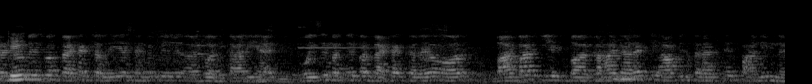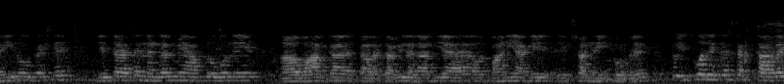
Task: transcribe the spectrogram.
सेंटर में इस वक्त बैठक चल रही है सेंटर के जो अधिकारी हैं वो इसी मसले पर बैठक कर रहे हैं और बार बार ये बा- कहा जा रहा है कि आप इस तरह से पानी नहीं रोक सकते जिस तरह से नंगल में आप लोगों ने आ, वहाँ का चाबी लगा दिया है और पानी आगे एक्स्ट्रा नहीं छोड़ रहे। तो इसको लेकर सख्त कार्रवाई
